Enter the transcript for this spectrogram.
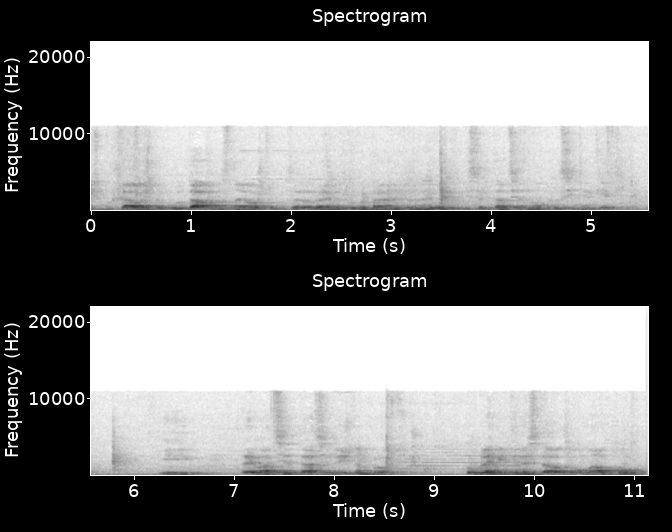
изкушаваща го отдавна, знае още от времето на правенето на неговата дисертация наука с енергетика. И релацията аз се виждам простичко. Проблемите не стават по-малко,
